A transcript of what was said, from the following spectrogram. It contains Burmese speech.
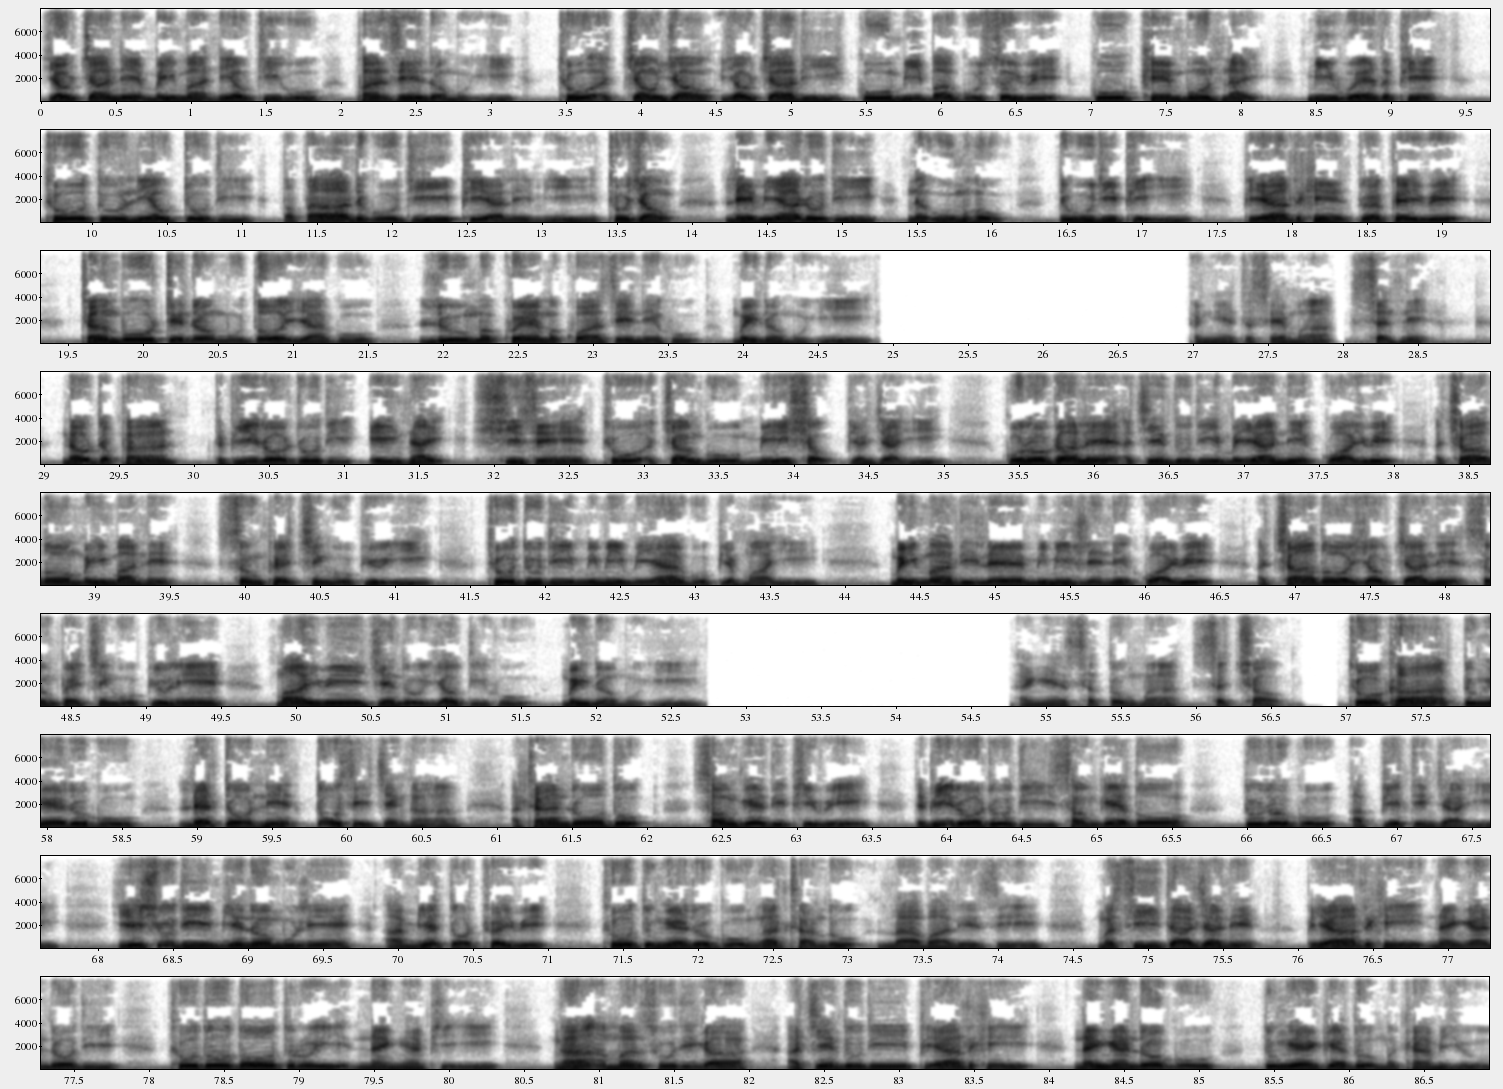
ယောက်ျားနှင့် မိန်းမနှစ်ယောက်တည်းကို ဖန်ဆင်းတော်မူ၏။ထိုအကြောင်းကြောင့် ယောက်ျားသည် ကိုယ်မိဘကိုစွန့်၍ကိုယ်ခင်ပွန်း၌ မှီဝဲသဖြင့် ထိုသူနှစ်ယောက်တို့သည် တသားတကိုယ်တည်းဖြစ်ရလိမ့်မည်။ထိုကြောင့်လင်မယားတို့သည် နှစ်ဦးမဟုတ် တဦးတည်းဖြစ်၏။ဘုရားသခင်တွဲဘက်၍ထမ်းဘိုးတင်တော်မူသောအရာကို လူမခွဲမခွါစေနှင့်ဟု မိန့်တော်မူ၏။နောက်တဖန် တပည့်တော်တို့သည် အိမ်၌ရှိစဉ် ထိုအကြောင်းကို မေးလျှောက်ပြန်ကြ၏။ ကိုယ်တော်ကလည်း၊အကြင်သူသည် မယားနှင့်ကွာ၍အခြားသောမိန်းမနှင့် စုံဘက်ခြင်းကိုပြု၏။ထိုသူသည် မိမိမယားကို ပြစ်မှား၏။မိန်းမသည်လည်း မိမိလင်နှင့်ကွာ၍အခြားသော ယောက်ျားနှင့် စုံဘက်ခြင်းကိုပြုလျှင် မှားယွင်းခြင်းသို့ ရောက်သည်ဟု မိန့်တော်မူ၏။ထိုအခါ သူငယ်တို့ကို လက်တော်နှင့်တို့စေခြင်းငှါ အထံတော်သို့ ဆောင်ခဲ့သည်ဖြစ်၍၊ တပည့်တော်တို့သည် ဆောင်ခဲ့သော သူတို့ကို အပြစ်တင်ကြ၏။ယေရှုသည် မြင်တော်မူလျှင် အမျက်တော်ထွက်၍၊ထိုသူငယ်တို့ကို ငါ့ထံသို့ လာပါလေစေ။မဆီးတားကြနှင့်။ဘုရားသခင်၏နိုင်ငံတော်သည် ထိုသို့သော သူတို့၏နိုင်ငံဖြစ်၏။ငါအမှန်ဆိုသည်ကား၊အကြင်သူသည် ဘုရားသခင်၏နိုင်ငံတော်ကို သူငယ်ကဲ့သို့ မခံမယူ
